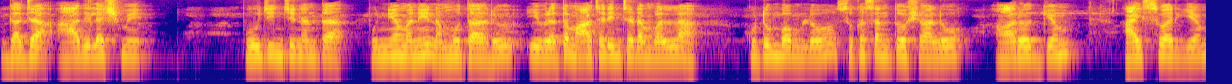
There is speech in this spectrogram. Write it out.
గజ ఆదిలక్ష్మి పూజించినంత పుణ్యమని నమ్ముతారు. ఈ వ్రతం ఆచరించడం వల్ల కుటుంబంలో సుఖ సంతోషాలు ఆరోగ్యం ఐశ్వర్యం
